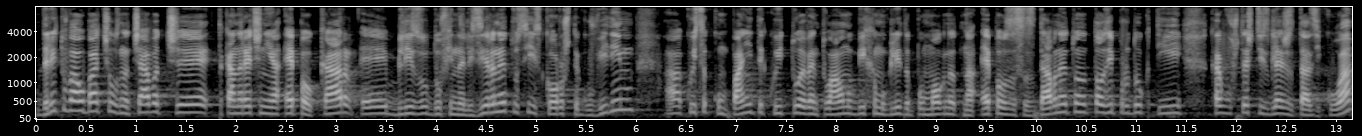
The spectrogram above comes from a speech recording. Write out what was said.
Дали това обаче означава, че така наречения Apple Car е близо до финализирането си и скоро ще го видим? А, кои са компаниите, които евентуално биха могли да помогнат на Apple за създаването на този продукт и как въобще ще изглежда тази кола?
